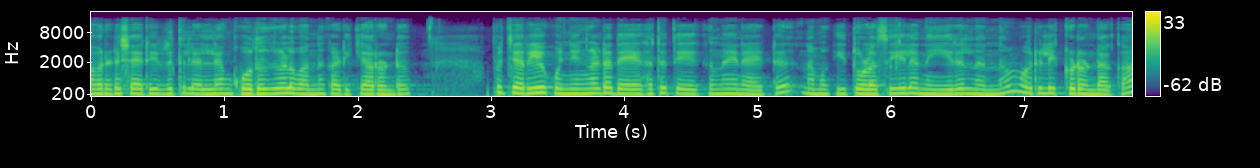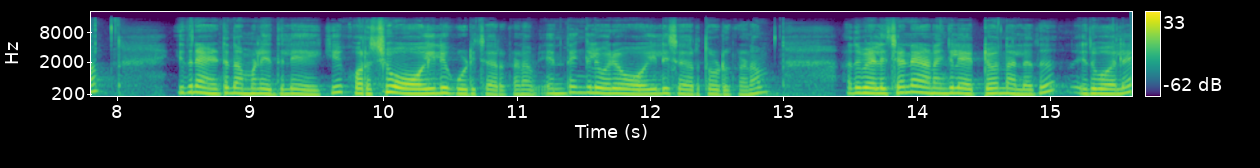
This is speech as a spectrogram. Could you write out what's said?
അവരുടെ ശരീരത്തിലെല്ലാം കൊതുകുകൾ വന്ന് കടിക്കാറുണ്ട്. അപ്പോൾ ചെറിയ കുഞ്ഞുങ്ങളുടെ ദേഹത്ത് തേക്കുന്നതിനായിട്ട് നമുക്ക് ഈ തുളസിയിലെ നീരിൽ നിന്നും ഒരു ലിക്വിഡ് ഉണ്ടാക്കാം. ഇതിനായിട്ട് നമ്മൾ ഇതിലേക്ക് കുറച്ച് ഓയിൽ കൂടി ചേർക്കണം. എന്തെങ്കിലും ഒരു ഓയിൽ ചേർത്ത് കൊടുക്കണം. അത് വെളിച്ചെണ്ണയാണെങ്കിൽ ഏറ്റവും നല്ലത് ഇതുപോലെ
